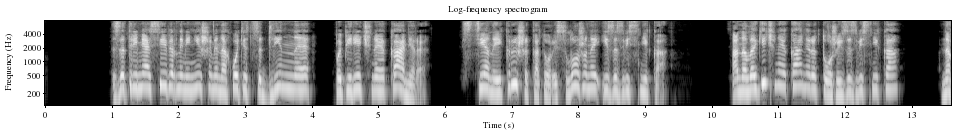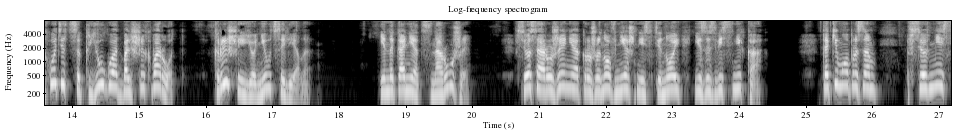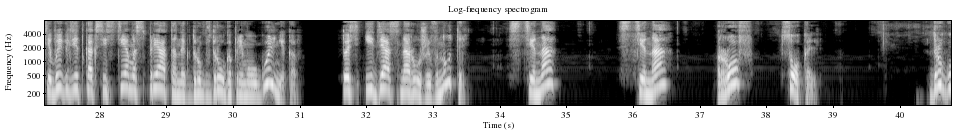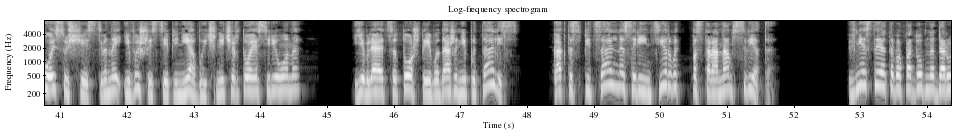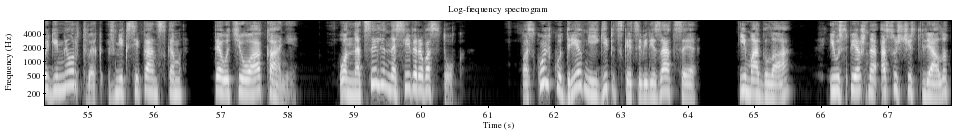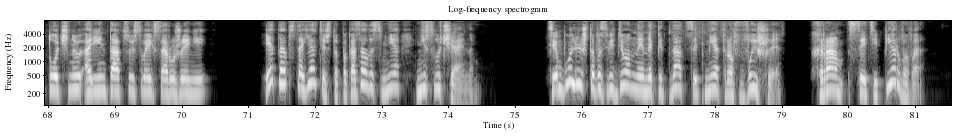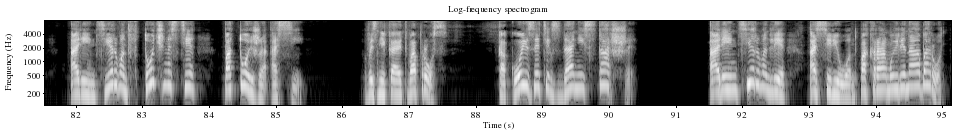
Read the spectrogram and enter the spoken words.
За тремя северными нишами находится длинная поперечная камера, стены и крыша которой сложены из известняка. Аналогичная камера тоже из известняка, находится к югу от Больших ворот. Крыша ее не уцелела. И, наконец, снаружи все сооружение окружено внешней стеной из известняка. Таким образом, все вместе выглядит как система спрятанных друг в друга прямоугольников, то есть, идя снаружи внутрь, стена, стена, ров, цоколь. Другой существенной и высшей степени необычной чертой Осириона является то, что его даже не пытались как-то специально сориентировать по сторонам света. Вместо этого, подобно дороге мертвых в мексиканском Теотиоакане, он нацелен на северо-восток. Поскольку древняя египетская цивилизация и могла и успешно осуществляла точную ориентацию своих сооружений, это обстоятельство показалось мне не случайным. Тем более, что возведенный на 15 метров выше храм Сети I ориентирован в точности по той же оси. Возникает вопрос, какой из этих зданий старше? Ориентирован ли Ассирион по храму или наоборот?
